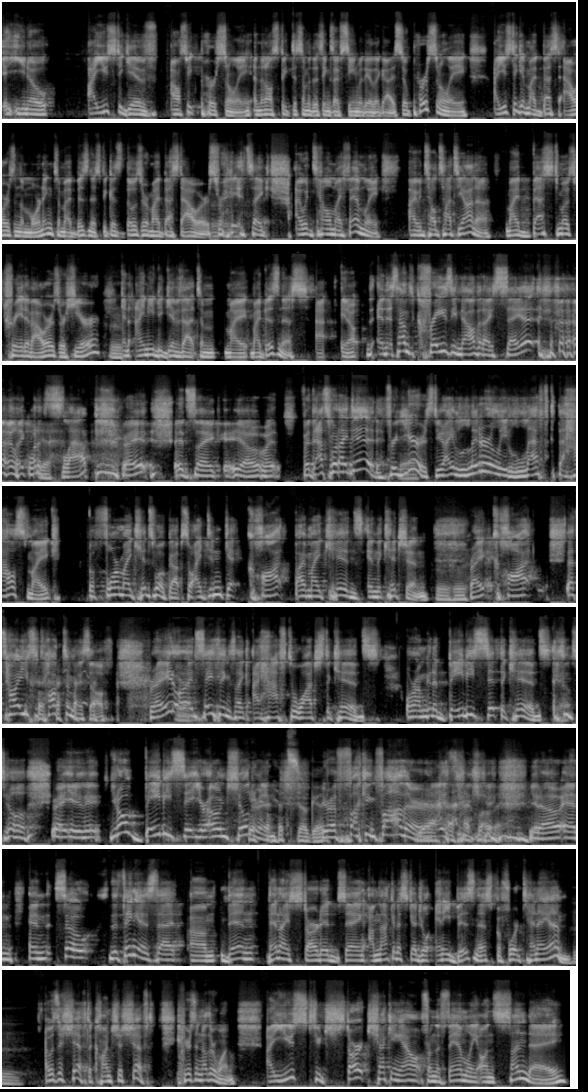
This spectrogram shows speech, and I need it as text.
you know, I used to give, I'll speak personally, and then I'll speak to some of the things I've seen with the other guys. So, personally, I used to give my best hours in the morning to my business because those are my best hours, right? It's like I would tell my family, I would tell Tatiana, my best, most creative hours are here, mm. and I need to give that to my my business. At, you know, and it sounds crazy now that I say it, like what a yeah. slap, right? It's like you know, but but that's what I did for yeah. years, dude. I literally left the house, Mike, before my kids woke up so I didn't get caught by my kids in the kitchen, mm-hmm. right? Caught. That's how I used to talk to myself, right? Yeah. Or I'd say things like, I have to watch the kids, or I'm going to babysit the kids yeah. until, right? You, you, don't babysit your own children. Yeah, that's so good. You're a fucking father. Yeah, like, you know, and, and so the thing is that um, then, then I started saying, I'm not going to schedule any business before 10 a.m. Mm I was a shift, a conscious shift. Here's another one. I used to start checking out from the family on Sunday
